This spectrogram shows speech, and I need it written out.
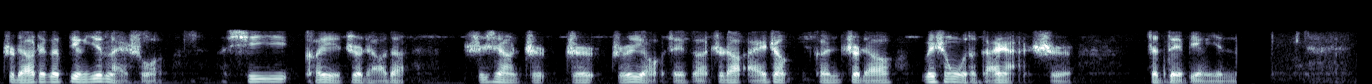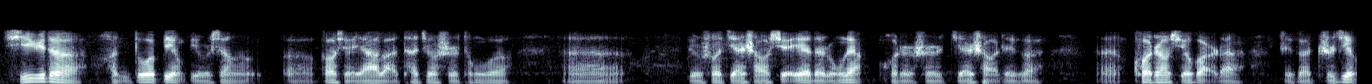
治疗这个病因来说，西医可以治疗的，实际上只只只有这个治疗癌症跟治疗微生物的感染是针对病因的，其余的很多病，比如像呃高血压吧，它就是通过呃比如说减少血液的容量，或者是减少这个呃扩张血管的这个直径。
